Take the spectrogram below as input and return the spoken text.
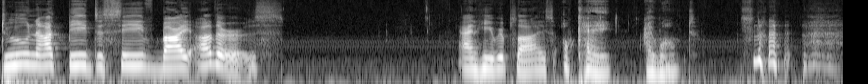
Do not be deceived by others. And he replies, Okay, I won't.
